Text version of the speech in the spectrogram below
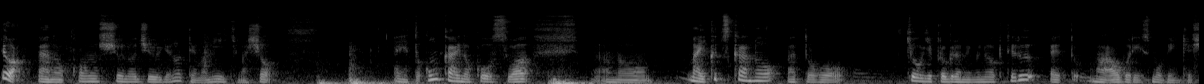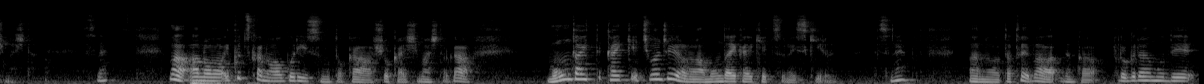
では、あの、今週の授業のテーマに行きましょう。えっと、今回のコースは、あの、まあ、いくつかの、あと、競技プログラミングにおける、えっと、まあ、アルゴリスムを勉強しました。ですね。まあ、あの、いくつかのアルゴリスムとか紹介しましたが、問題解決、一番重要なのは問題解決のスキルですね。あの、例えば、なんか、プログラムで、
